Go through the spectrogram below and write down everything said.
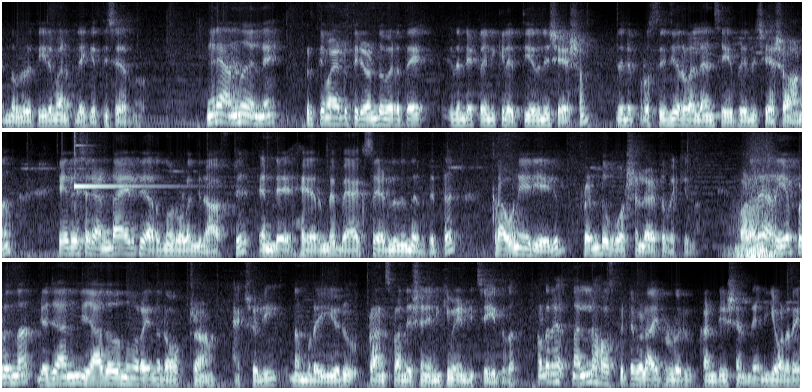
എന്നുള്ളൊരു തീരുമാനത്തിലേക്ക് എത്തിച്ചേർന്നത്. ഇങ്ങനെ അന്ന് തന്നെ കൃത്യമായിട്ട് തിരുവനന്തപുരത്തെ ഇതിന്റെ ക്ലിനിക്കിൽ എത്തിയതിന് ശേഷം ഇതിന്റെ പ്രൊസീജിയറുകളെല്ലാം ചെയ്തതിന് ശേഷമാണ് ഏകദേശം രണ്ടായിരത്തി അറുന്നൂറോളം ഗ്രാഫ്റ്റ് എന്റെ ഹെയറിന്റെ ബാക്ക് സൈഡിൽ നിന്ന് എടുത്തിട്ട് ക്രൗൺ ഏരിയയിലും ഫ്രണ്ട് പോർഷനിലായിട്ട് വയ്ക്കുന്നത് വളരെ അറിയപ്പെടുന്ന ഗജാനൻ യാദവ് എന്ന് പറയുന്ന ഡോക്ടറാണ് ആക്ച്വലി നമ്മുടെ ഈ ഒരു ട്രാൻസ്പ്ലാന്റേഷൻ എനിക്ക് വേണ്ടി ചെയ്തത്. വളരെ നല്ല ഹോസ്പിറ്റബിൾ ആയിട്ടുള്ള ഒരു കണ്ടീഷനിൽ എനിക്ക് വളരെ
